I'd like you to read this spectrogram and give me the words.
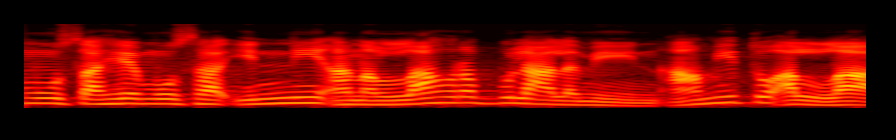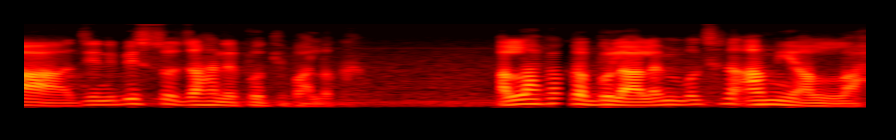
মুসা মুসা, ইন্নি আন আল্লাহ রব্বুল আলমিন। আমি তো আল্লাহ, যিনি বিশ্বজাহানের প্রতিপালক। আল্লাহ পাক রব্বুল আলমিন বলছেন, আমি আল্লাহ।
